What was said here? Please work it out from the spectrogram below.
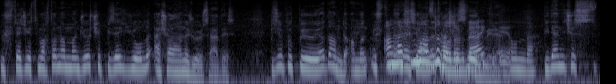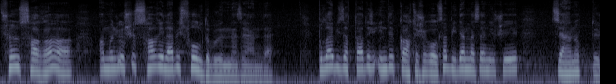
Üstə getməkdən amma gör ki, bizə yolu aşağını göstərir. Bizə bu böyük adamdır, amma olur təşxis da vermir. onda. Birdən ki, çön sağa, amma gör ki, sağ elə bir soldur bunun nəzərində. Bunlar bir zətlərdir. İndi qatışıq olsa, birdən məsələn ki, cənubdur,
